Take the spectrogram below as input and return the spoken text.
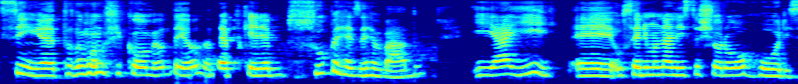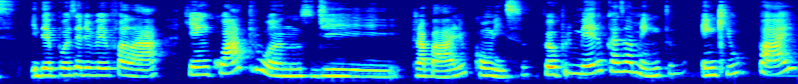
sim, é, todo mundo ficou, meu Deus, até porque ele é super reservado. E aí, é, o cerimonialista chorou horrores. E depois ele veio falar que em quatro anos de trabalho com isso, foi o primeiro casamento em que o pai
